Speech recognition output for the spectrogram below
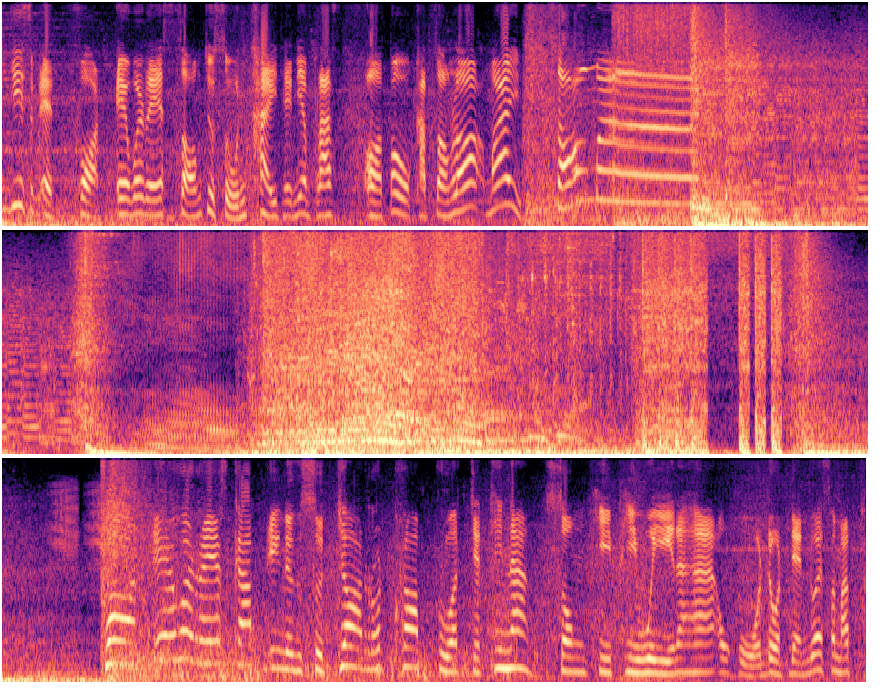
2021 Ford Everest 2.0 Titanium Plus Auto ขับ 2 ล้อ ไม่ 20,000 อีกหนึ่งสุดยอดรถครอบครัว7ที่นั่ง ทรง PPV นะฮะ โอ้โห โดดเด่นด้วยสมรรถ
